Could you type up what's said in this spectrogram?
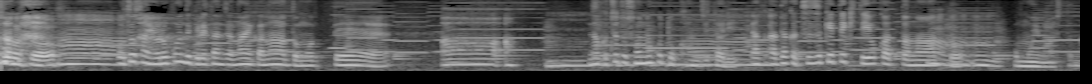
そうそう。うん。お父さん喜んでくれたんじゃないかなと思って。あーあうん。なんかちょっとそんなことを感じたり。なんかあだから続けてきてよかったなとうんうんうん。思いましたね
